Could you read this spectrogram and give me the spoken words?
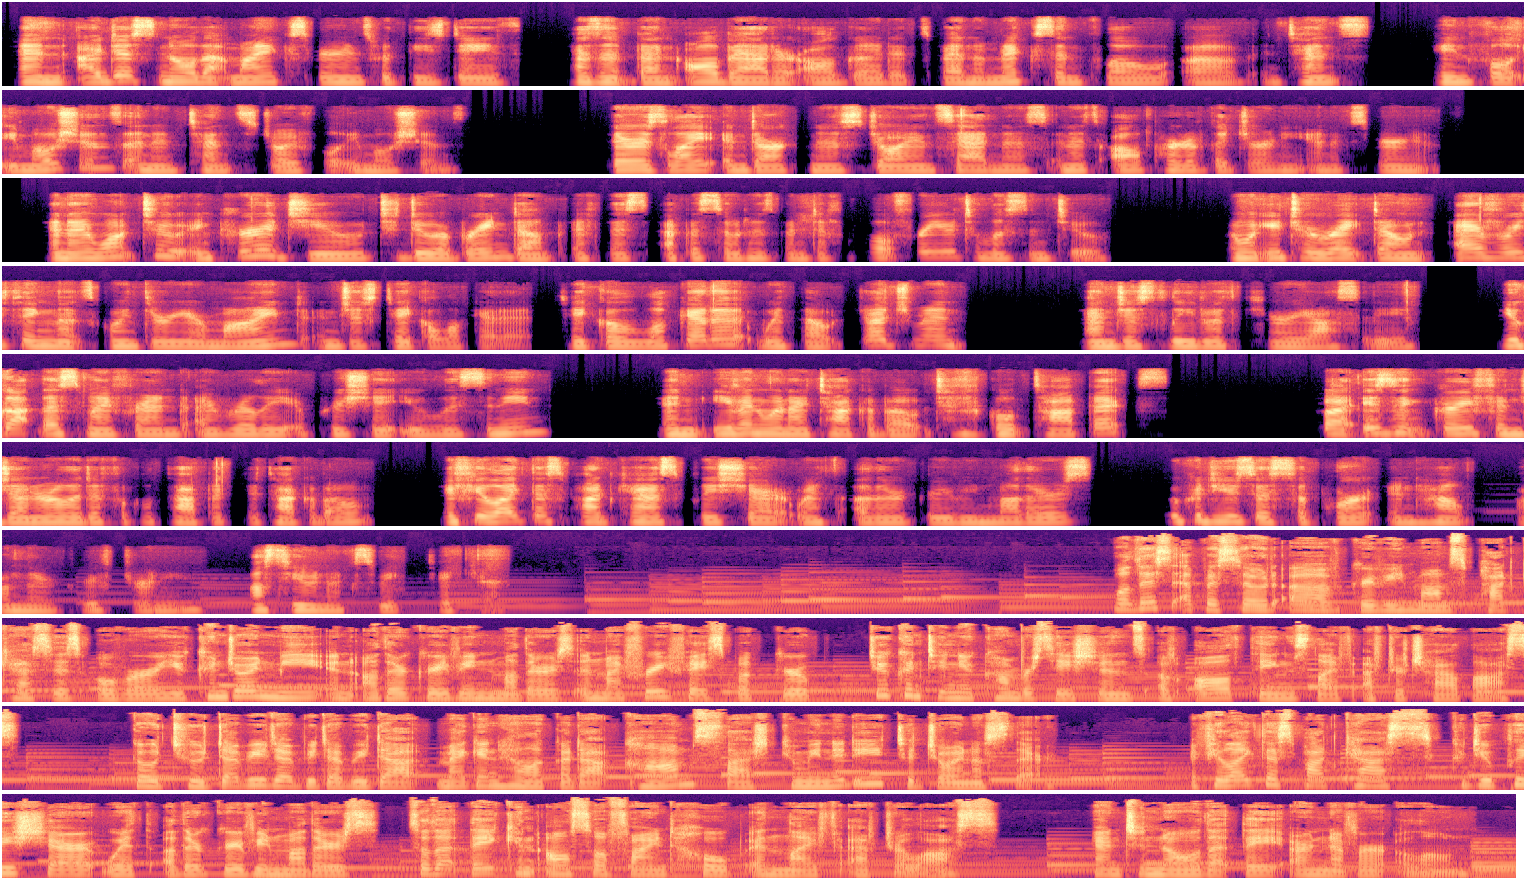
And I just know that my experience with these days hasn't been all bad or all good. It's been a mix and flow of intense, painful emotions and intense, joyful emotions. There is light and darkness, joy and sadness, and it's all part of the journey and experience. And I want to encourage you to do a brain dump if this episode has been difficult for you to listen to. I want you to write down everything that's going through your mind and just take a look at it. Take a look at it without judgment and just lead with curiosity. You got this, my friend. I really appreciate you listening. And even when I talk about difficult topics, but isn't grief in general a difficult topic to talk about? If you like this podcast, please share it with other grieving mothers who could use this support and help on their grief journey. I'll see you next week. Take care. Well, this episode of Grieving Moms podcast is over. You can join me and other grieving mothers in my free Facebook group to continue conversations of all things life after child loss. Go to www.meganhillica.com slash community to join us there. If you like this podcast, could you please share it with other grieving mothers so that they can also find hope in life after loss and to know that they are never alone?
